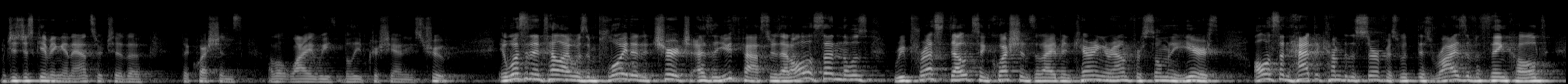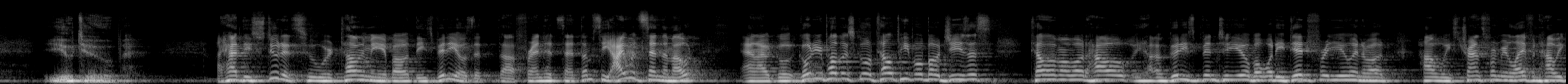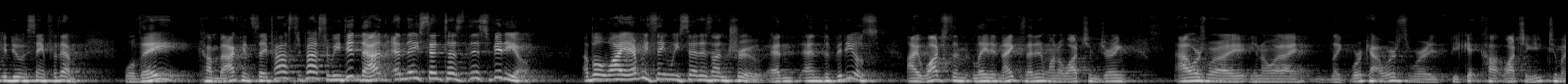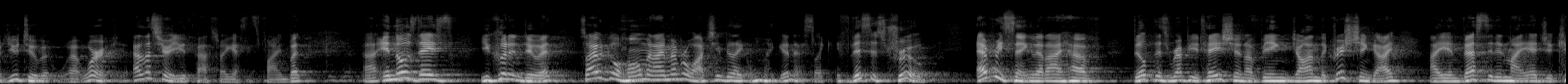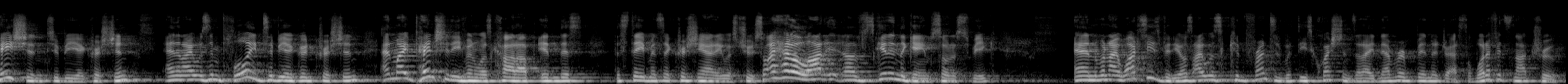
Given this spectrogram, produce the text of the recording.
which is just giving an answer to the, the questions about why we believe Christianity is true. It wasn't until I was employed at a church as a youth pastor that all of a sudden those repressed doubts and questions that I had been carrying around for so many years all of a sudden had to come to the surface with this rise of a thing called YouTube. I had these students who were telling me about these videos that a friend had sent them. See, I would send them out and I would go, go to your public school, tell people about Jesus, tell them about how, how good he's been to you, about what he did for you, and about how he's transformed your life and how we could do the same for them. Well, they come back and say, Pastor, Pastor, we did that, and they sent us this video about why everything we said is untrue. And, and the videos I watched them late at night because I didn't want to watch them during hours where I, you know, I like work hours where if you get caught watching too much YouTube at, at work, unless you're a youth pastor, I guess it's fine. But uh, in those days, you couldn't do it. So I would go home and I remember watching and be like, oh my goodness, like if this is true, everything that I have built this reputation of being John the Christian guy, I invested in my education to be a Christian, and then I was employed to be a good Christian, and my pension even was caught up in this the statements that Christianity was true. So I had a lot of skin in the game, so to speak. And when I watched these videos, I was confronted with these questions that I'd never been addressed. What if it's not true?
